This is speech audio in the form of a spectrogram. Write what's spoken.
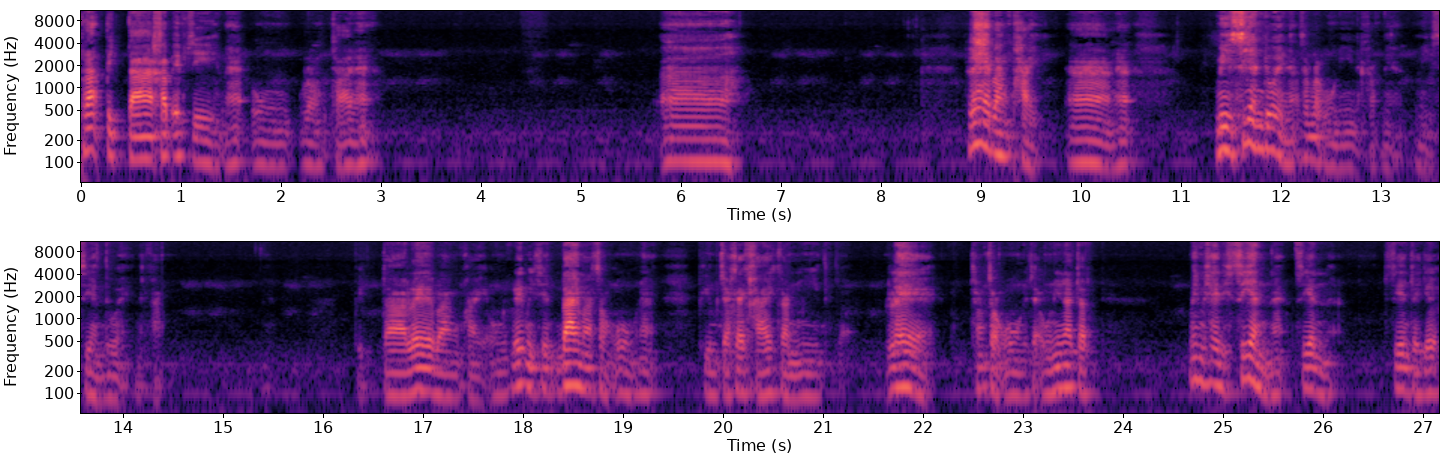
พระปิดตาครับ FC นะฮะองค์รองท้ายนะฮะอ่า แร่บางไผ่อ่านะฮะมีเสี้ยนด้วยนะสำหรับองค์นี้นะครับเนี่ยมีเสี้ยนด้วยนะครับ ปิดตาแร่บางไผ่องค์เล็กมีเสี้ยนได้มาสององค์นะฮะพิมพ์จะคล้าย ๆ กันมีแร่ทั้งสององค์แต่องค์นี้น่าจะไม่ไม่ใช่เสี้ยนนะเสี้ยนเสี้ยนจะเยอะ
